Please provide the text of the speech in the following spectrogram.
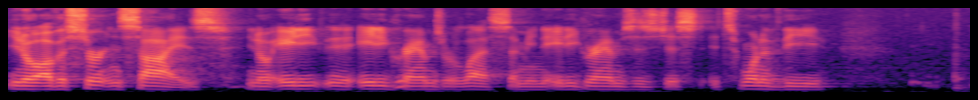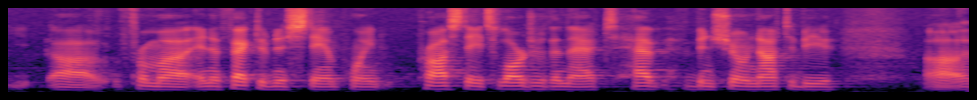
you know, of a certain size, you know, 80, 80 grams or less. I mean, 80 grams is just, it's one of the, uh, from a, an effectiveness standpoint, prostates larger than that have, have been shown not to be, uh,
